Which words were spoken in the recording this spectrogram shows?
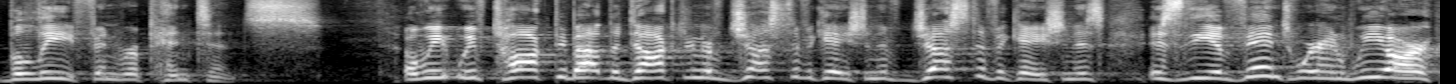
belief and repentance. Uh, we, we've talked about the doctrine of justification. If justification is, is the event wherein we are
